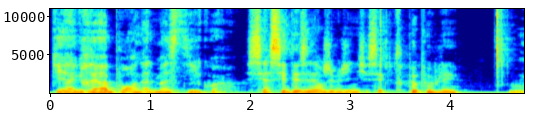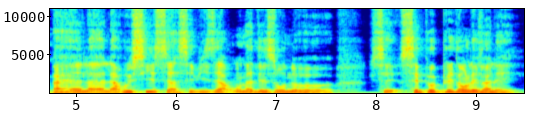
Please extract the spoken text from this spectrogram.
qui est agréable pour un almasty, quoi. C'est assez désert, j'imagine. C'est peu peuplé. Bah, la, la Russie, c'est assez bizarre. On a des zones, euh, c'est peuplé dans les vallées.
